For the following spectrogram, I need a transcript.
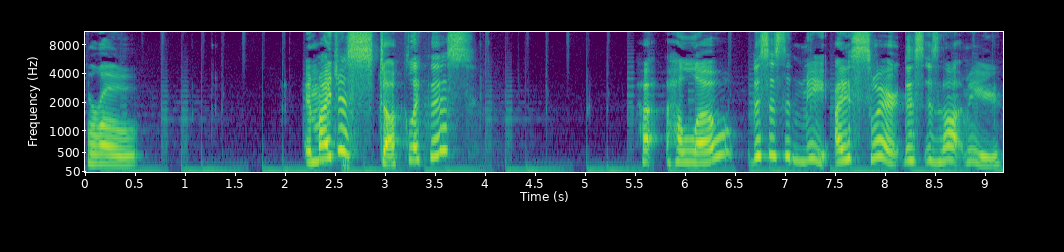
Bro, Am I just stuck like this? H hello? This isn't me. I swear, this is not me.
